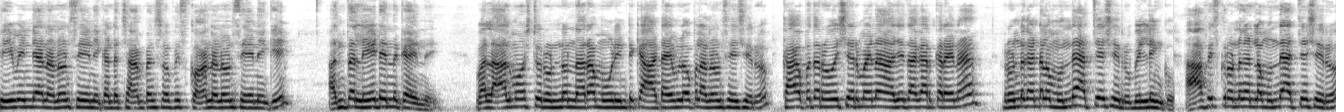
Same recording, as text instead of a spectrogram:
టీమిండియాని అనౌన్స్ చేయనీకి అంటే ఛాంపియన్స్ ట్రోఫీ స్కాన్ అనౌన్స్ చేయనీకి అంత లేట్ ఎందుకు అయింది వాళ్ళు ఆల్మోస్ట్ రెండున్నర మూడింటికి ఆ టైం లోపల అనౌన్స్ చేసిర్రు. కాకపోతే రోహిత్ శర్మ అయినా అజిత్ అగార్కర్ అయినా రెండు గంటల ముందే వచ్చేసిర్రు బిల్డింగ్కు ఆఫీస్కు రెండు గంటల ముందే వచ్చేసిర్రు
